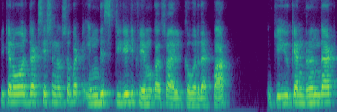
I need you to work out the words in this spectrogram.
You can watch that session also, but in this TDD framework also, I'll cover that part. Okay. You can run that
